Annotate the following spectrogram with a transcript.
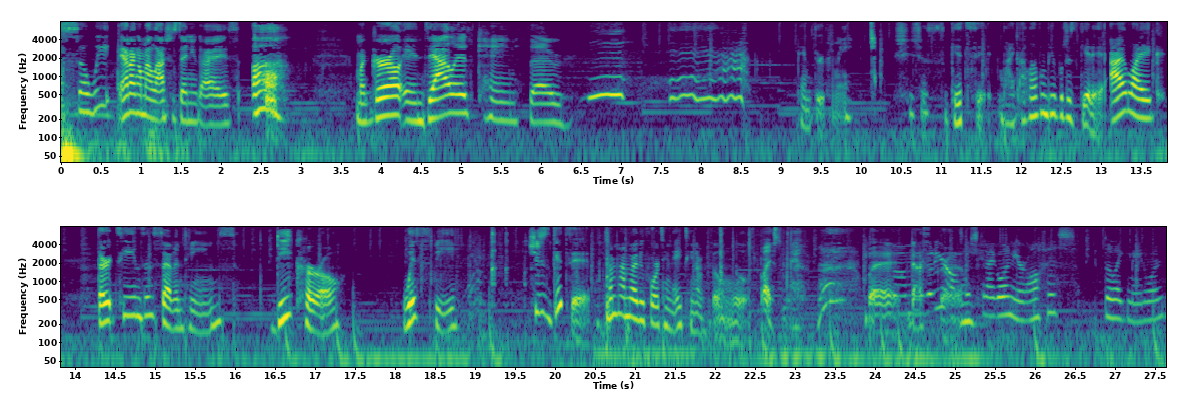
So we, and I got my lashes done, you guys. Ugh, my girl in Dallas came through. Came through for me. She just gets it. Like, I love when people just get it. I like 13s and 17s, D-curl, wispy. She just gets it. Sometimes I do 14, 18. I'm feeling a little spicy. But Um, that's can I go to your the- office? Can I go in your office? The like main one.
